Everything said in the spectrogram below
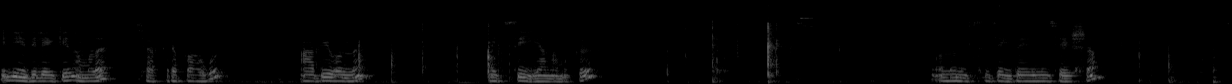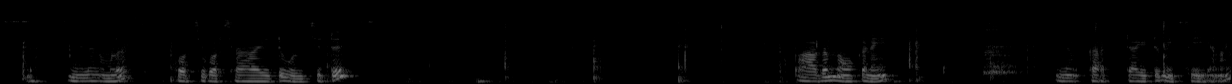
ഇനി ഇതിലേക്ക് നമ്മൾ ശർക്കരപ്പാവ് ആദ്യം ഒന്ന് മിക്സ് ചെയ്യാം നമുക്ക്. ഒന്ന് മിക്സ് ചെയ്തതിന് ശേഷം ഇങ്ങനെ നമ്മൾ കുറച്ച് കുറച്ചായിട്ട് ഒഴിച്ചിട്ട് പാകം നോക്കണേ. പിന്നെ കറക്റ്റായിട്ട് മിക്സ് ചെയ്യണം.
